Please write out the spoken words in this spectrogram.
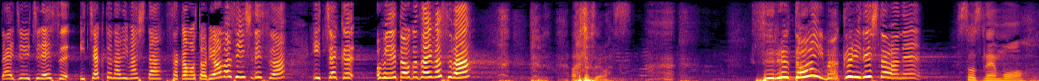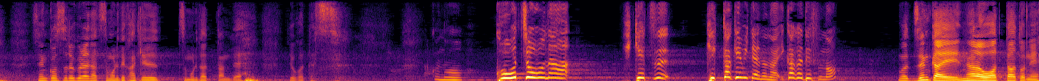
第11レース1着となりました坂本龍馬選手ですわ。1着おめでとうございますわ。ありがとうございます。鋭いまくりでしたわね。そうですねもう先行するぐらいなつもりでかけるつもりだったんでよかったです。この好調な秘訣きっかけみたいなのはいかがですの？まあ前回奈良終わった後に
